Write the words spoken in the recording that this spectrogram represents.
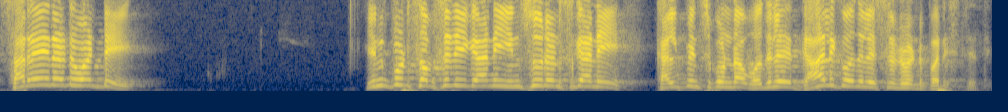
సరైనటువంటి ఇన్పుట్ సబ్సిడీ కానీ ఇన్సూరెన్స్ కానీ కల్పించకుండా వదిలే గాలికి వదిలేసినటువంటి పరిస్థితి.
